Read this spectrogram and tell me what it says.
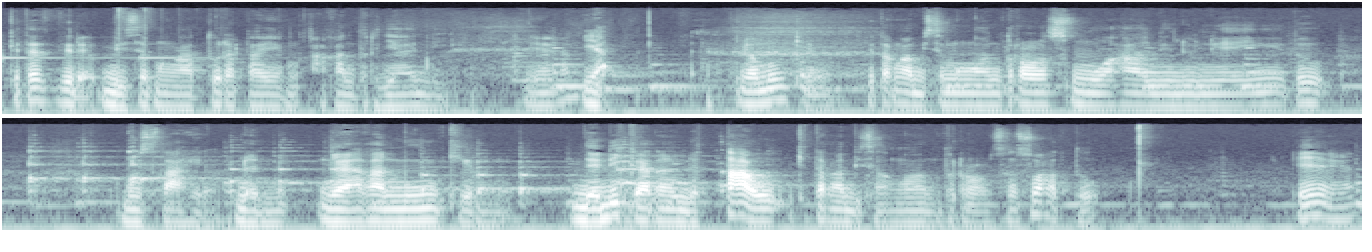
kita tidak bisa mengatur apa yang akan terjadi ya kan? Ya, nggak mungkin. Kita nggak bisa mengontrol semua hal di dunia ini itu mustahil dan nggak akan mungkin. Jadi karena udah tahu kita nggak bisa mengontrol sesuatu ya kan?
